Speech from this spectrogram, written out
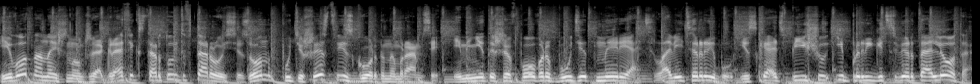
И вот на National Geographic стартует второй сезон путешествий с Гордоном Рамси. Именитый шеф-повар будет нырять, ловить рыбу, искать пищу и прыгать с вертолета,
